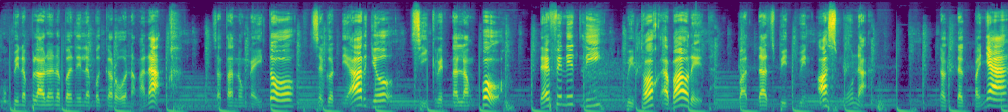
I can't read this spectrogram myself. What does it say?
kung pinaplano na ba nila magkaroon ng anak. Sa tanong na ito, sagot ni Arjo, secret na lang po. Definitely, we talk about it, but that's between us muna. Dagdag pa niya,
